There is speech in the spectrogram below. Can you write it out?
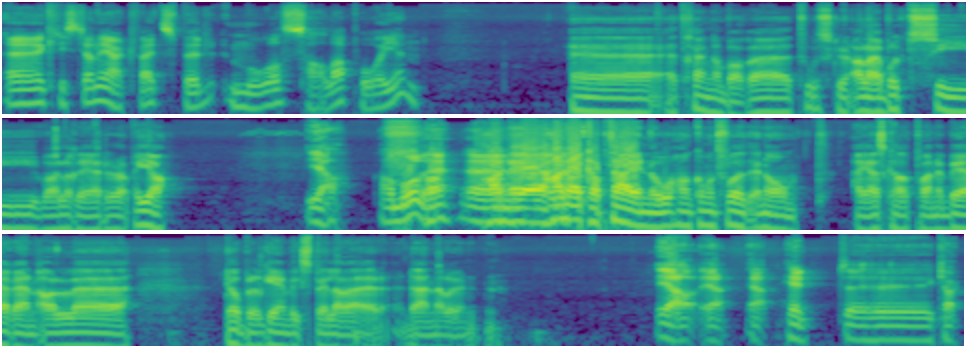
Uh, Christian Gjertveit spør må Sala på igjen. Uh, jeg trenger bare to sekunder Eller jeg har brukt syv allerede. Ja. Ja, han må det. Han, han, er, han er, kaptein nå. Han kommer til å få et enormt eierskap. Han er bedre enn alle double gameweek-spillere denne runden. Ja, ja, ja. Helt klart.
